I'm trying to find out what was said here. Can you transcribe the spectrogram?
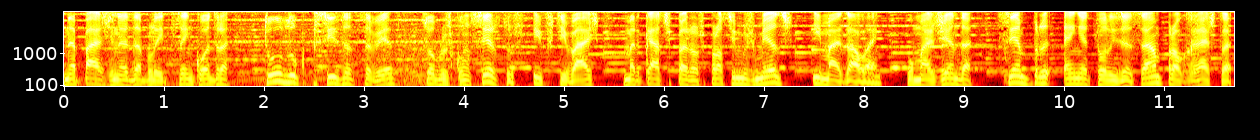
Na página da Blitz encontra tudo o que precisa de saber sobre os concertos e festivais marcados para os próximos meses e mais além. Uma agenda sempre em atualização para o que resta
